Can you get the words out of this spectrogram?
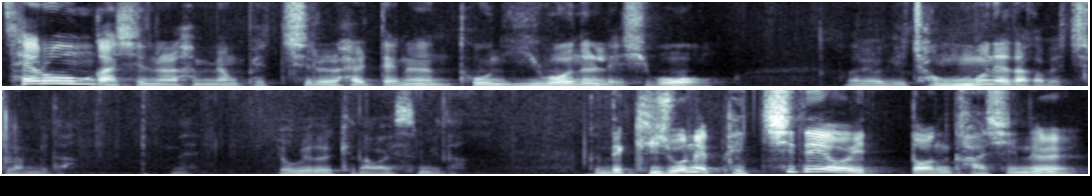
새로운 가신을 한 명 배치를 할 때는 돈 2원을 내시고 그다음에 여기 정문에다가 배치를 합니다. 네. 여기도 이렇게 나와 있습니다. 근데 기존에 배치되어 있던 가신을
